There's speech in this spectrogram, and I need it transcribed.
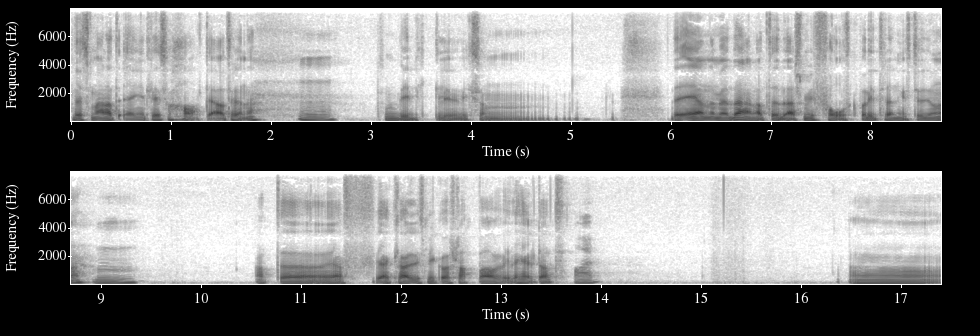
Det som er at egentlig så hater jeg å trene. Som virkelig liksom Det ene med det er at det er så mye folk på de treningsstudioene. At uh, jeg, jeg klarer liksom ikke å slappe av i det hele tatt. Nei. Uh,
